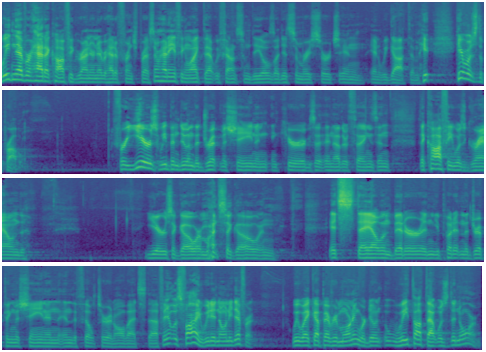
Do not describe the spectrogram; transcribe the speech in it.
We'd never had a coffee grinder, never had a French press, never had anything like that. We found some deals. I did some research and, and we got them. Here, here was the problem. For years, we've been doing the drip machine and, and Keurigs and other things, and the coffee was ground years ago or months ago, and it's stale and bitter, and you put it in the dripping machine and, and the filter and all that stuff. And it was fine. We didn't know any different. We wake up every morning, we're doing, we thought that was the norm.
